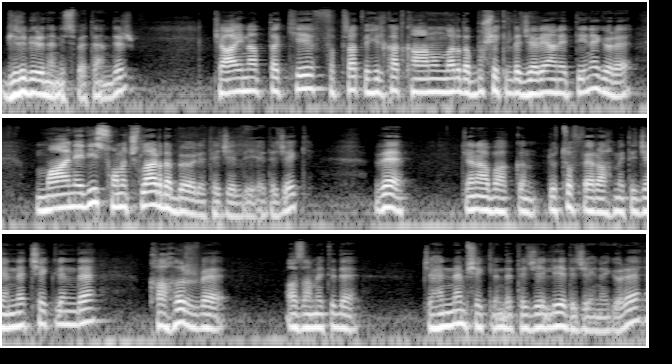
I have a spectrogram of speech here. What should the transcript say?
birbirine nispetendir. Kainattaki fıtrat ve hilkat kanunları da bu şekilde cereyan ettiğine göre manevi sonuçlar da böyle tecelli edecek. Ve Cenab-ı Hakk'ın lütuf ve rahmeti cennet şeklinde, kahır ve azameti de cehennem şeklinde tecelli edeceğine göre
